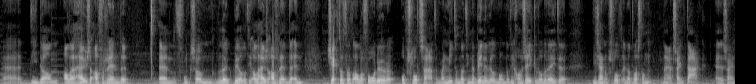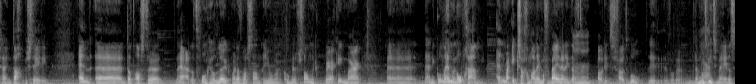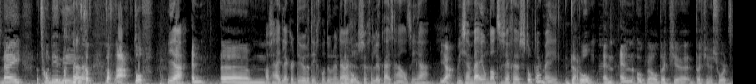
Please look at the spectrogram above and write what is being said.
eh, die dan alle huizen afrende. En dat vond ik zo'n leuk beeld. Dat hij alle huizen afrende en checkte of dat alle voordeuren op slot zaten. Maar niet omdat hij naar binnen wilde, maar omdat hij gewoon zeker wilde weten... die zijn op slot. En dat was dan nou ja, zijn taak. En zijn, zijn dagbesteding. En eh, dat als er... Nou ja, dat vond ik heel leuk. Maar dat was dan een jongen ook met een verstandelijke beperking. Maar eh, nou, die kon er helemaal in opgaan. En, maar ik zag hem alleen maar voorbij. En ik dacht, Mhm. oh, dit is een foute boel. Dit, daar moeten Ja. we iets mee. Dat is, nee, dat is gewoon die en die. dat gaat, ik dacht, ah, tof. Ja, En ehm, als hij lekker deuren dicht wil doen en daar Daarom. zijn geluk uit haalt, ja. ja, Wie zijn wij om dan te zeggen, stop daarmee? daarom. En, en ook wel dat je, dat je een soort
